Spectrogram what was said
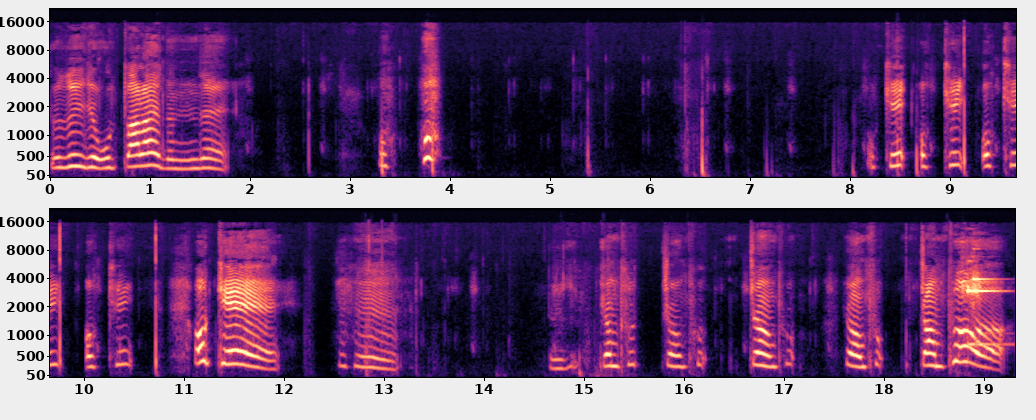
저도 이제 옷 빨아야 되는데, 어, 어! 오케이, 오케이, 오케이, 오케이, 오케이! 흠 점프, 점프, 점프, 점프, 점프!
